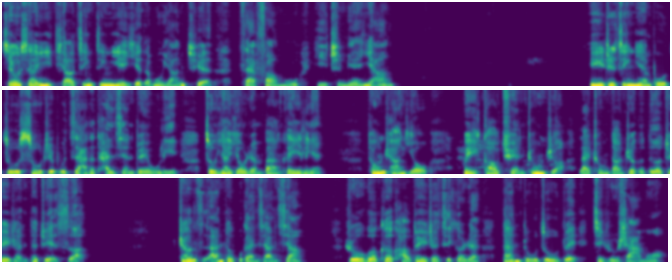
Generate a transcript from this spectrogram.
就像一条兢兢业业的牧羊犬在放牧一只绵羊。一支经验不足、素质不佳的探险队伍里，总要有人扮黑脸，通常由位高权重者来充当这个得罪人的角色。张子安都不敢想象，如果科考队这几个人单独组队进入沙漠。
